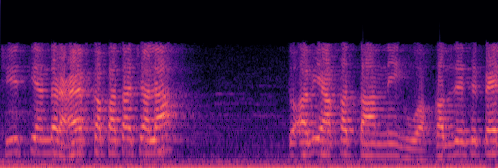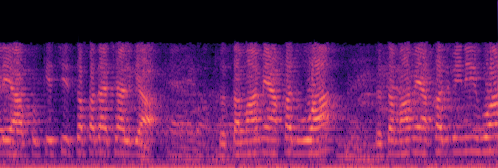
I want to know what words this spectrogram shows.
चीज़ के अंदर ऐब का पता चला तो अभी आकद ताम नहीं हुआ। कब्जे से पहले आपको किस चीज़ का पता चल गया? तो तमाम आकद हुआ। तो तमाम आकद भी नहीं हुआ।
